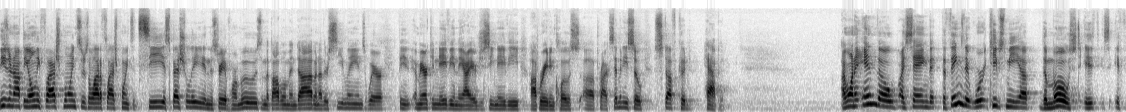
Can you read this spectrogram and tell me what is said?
These are not the only flashpoints. There's a lot of flashpoints at sea, especially in the Strait of Hormuz and the Bab el Mandab and other sea lanes where the American Navy and the IRGC Navy operate in close uh, proximity, so stuff could happen. I want to end, though, by saying that the things that keeps me up the most is if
